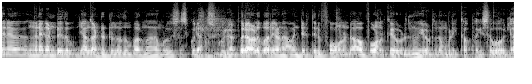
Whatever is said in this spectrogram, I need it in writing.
ചില ഇങ്ങനെ കണ്ടത് ഞാൻ കണ്ടിട്ടുള്ളതും പറഞ്ഞാൽ നമ്മൾ വിശ്വസിക്കൂല. ഇപ്പൊ ഒരാൾ പറയാണ് അവന്റെ അടുത്ത് ഒരു ഫോൺ ഉണ്ട് ആ ഫോണൊക്കെ എവിടുന്നും എവിടുന്നും വിളിക്കാം. പൈസ പോകില്ല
